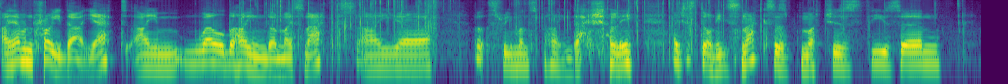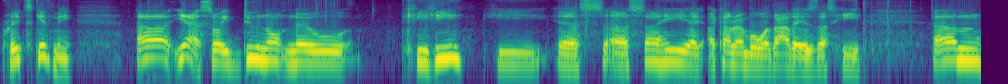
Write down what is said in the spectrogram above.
I haven't tried that yet. I'm well behind on my snacks. I, uh about three months behind actually. I just don't eat snacks as much as these um, crates give me. Uh, yeah, so I do not know Kihi, Ki, uh, uh, Sahi, I, I can't remember what that is, that's he. Um,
